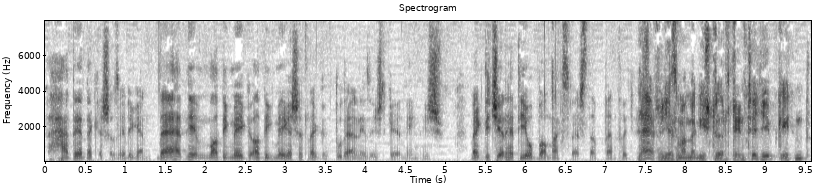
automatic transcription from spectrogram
hát érdekes azért, igen. De hát addig még, addig még esetleg tud elnézést kérni, és megdicsérheti jobban Max Verstappen-t, hogy... Lehet, hogy ez már meg is történt egyébként.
